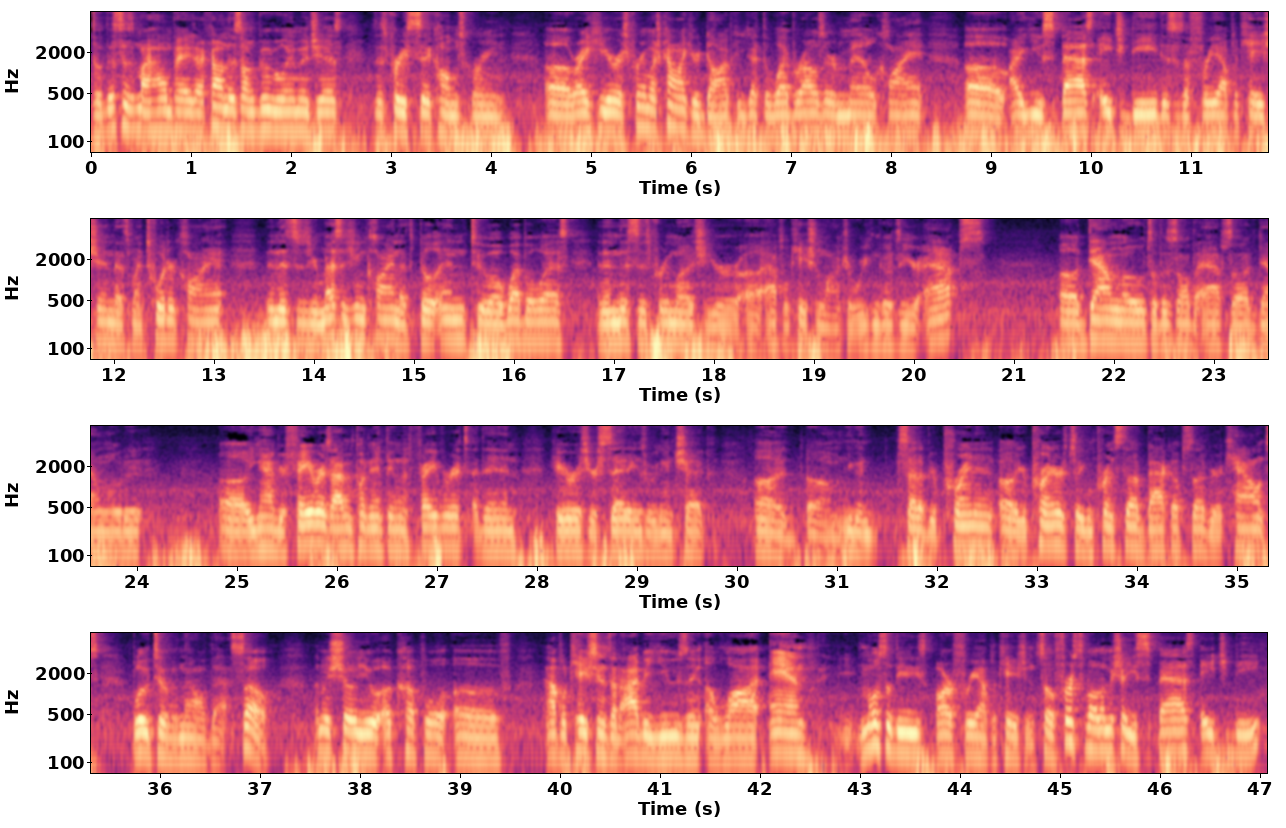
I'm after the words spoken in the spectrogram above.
So this is my homepage. I found this on Google Images. This pretty sick home screen. Uh, right here is pretty much kind of like your dock. You got the web browser, mail client. Uh, I use Spaz HD. This is a free application. That's my Twitter client. Then this is your messaging client that's built into a WebOS. And then this is pretty much your uh, application launcher where you can go to your apps uh, download. So this is all the apps that I've downloaded. Uh, you can have your favorites. I haven't put anything in favorites. And then here is your settings where you can check. Uh, um, you can set up your printing, uh, your printer, so you can print stuff, backup stuff, your accounts, Bluetooth, and all that. So let me show you a couple of applications that I be using a lot, and most of these are free applications. So first of all, let me show you Spaz HD.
